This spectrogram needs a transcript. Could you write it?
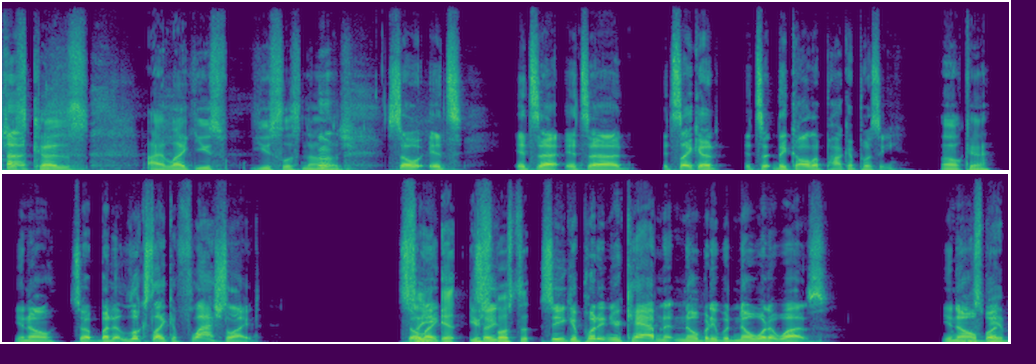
just because I like use, useless knowledge. So it's it's a it's a it's like a it's a, they call it a pocket pussy. Okay. You know. So but it looks like a flashlight. So, So, like it- you're so, supposed to. so you could put it in your cabinet and nobody would know what it was. You know, must be but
